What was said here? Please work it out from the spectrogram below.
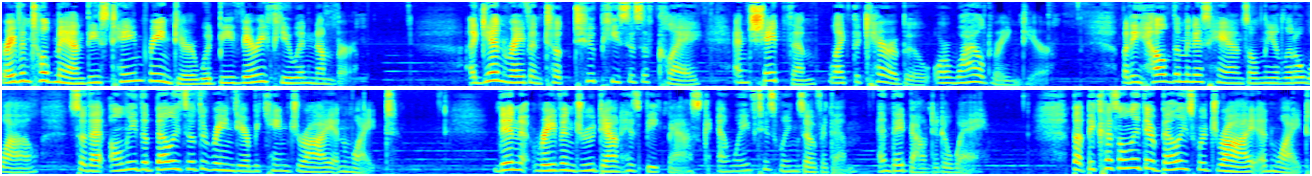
Raven told Man these tame reindeer would be very few in number. Again Raven took two pieces of clay and shaped them like the caribou or wild reindeer. But he held them in his hands only a little while, so that only the bellies of the reindeer became dry and white. Then Raven drew down his beak mask and waved his wings over them, and they bounded away. But because only their bellies were dry and white,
